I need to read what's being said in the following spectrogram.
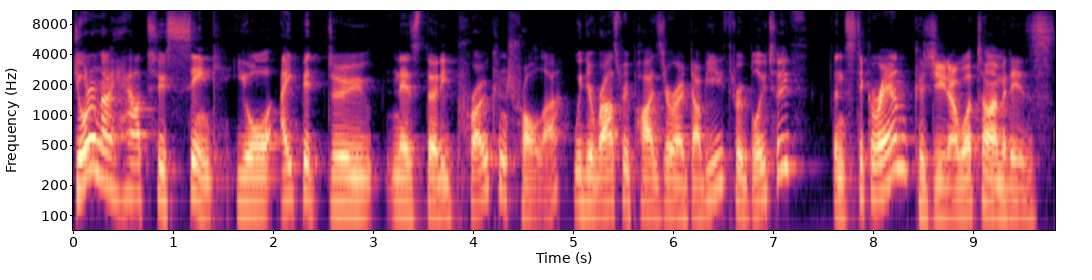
Do you want to know how to sync your 8BitDo NES 30 Pro controller with your Raspberry Pi Zero W through Bluetooth? Then stick around because you know what time it is.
